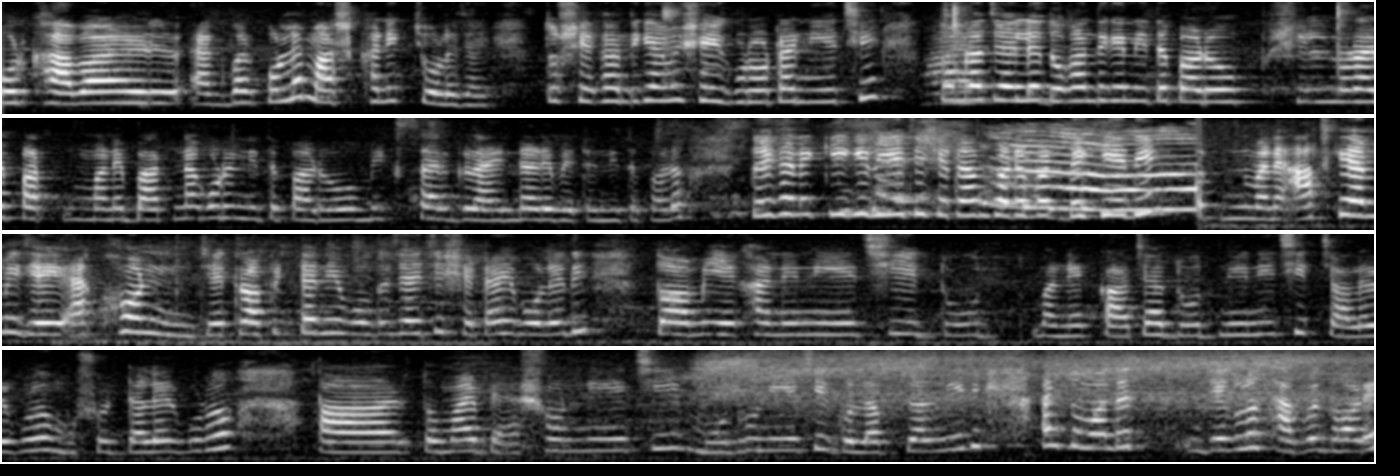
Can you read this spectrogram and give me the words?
ওর খাবার একবার করলে মাসখানিক চলে যায়। তো সেখান থেকে আমি সেই গুঁড়োটা নিয়েছি। তোমরা চাইলে দোকান থেকে নিতে পারো, শিলনোড়ায় পাট মানে বাটনা করে নিতে পারো, মিক্সার গ্রাইন্ডারে বেটে নিতে পারো। তো এখানে কি কি দিয়েছি সেটা আমি ফটাফট দেখিয়ে দিই। মানে আজকে আমি যে, এখন যে টপিকটা নিয়ে বলতে চাইছি সেটাই বলে দিই। তো আমি এখানে নিয়েছি দুধ মানে কাঁচা দুধ নিয়ে নিয়েছি, চালের গুঁড়ো, মুসুর ডালের গুঁড়ো। আর তোমার বেসন নিয়েছি, মধু নিয়েছি, গোলাপ জল নিয়েছি। আর তোমাদের যেগুলো থাকবে ঘরে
